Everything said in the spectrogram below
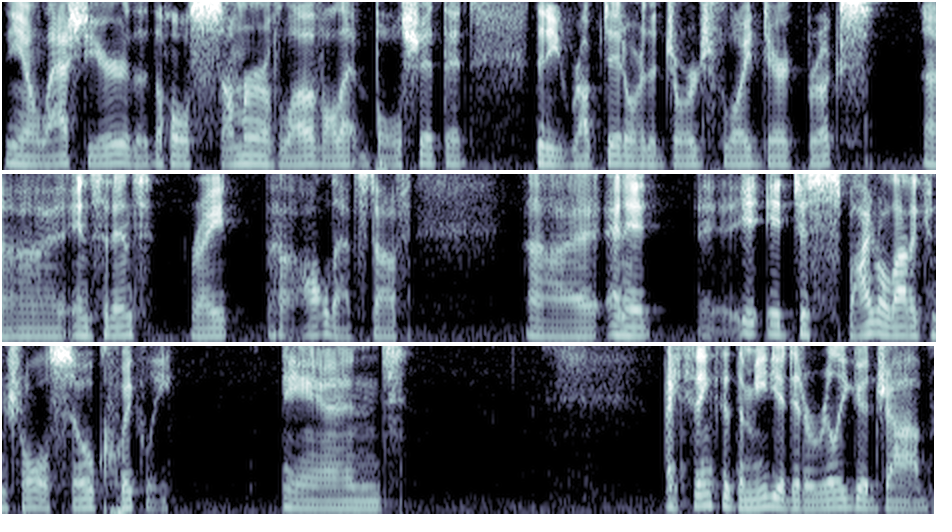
you know, last year, the, the whole summer of love, all that bullshit that, that erupted over the George Floyd, Derek Brooks uh, incident, right? Uh, all that stuff. Uh, and it, it, it just spiraled out of control so quickly and I think that the media did a really good job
